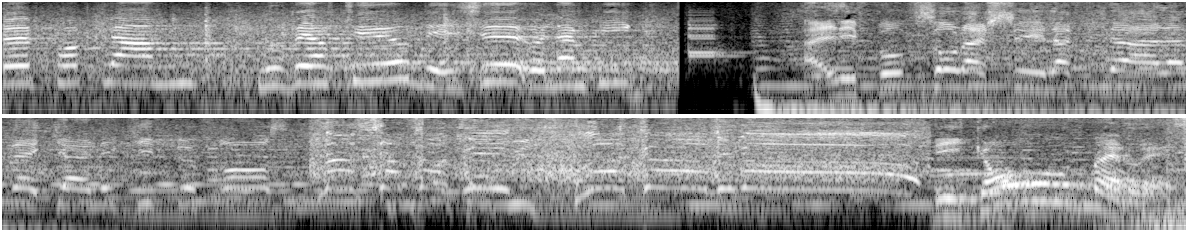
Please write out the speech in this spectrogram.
Je proclame l'ouverture des Jeux olympiques les pauvres sont lâchés, la finale avec euh, l'équipe de France. record du monde The gold medalist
